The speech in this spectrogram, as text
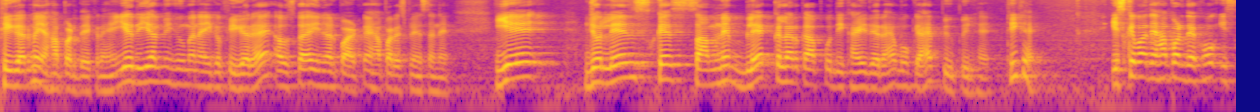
फिगर में यहाँ पर देख रहे हैं। ये रियल में ह्यूमन आई का फिगर है और उसका इनर पार्ट का यहाँ पर एक्सप्लेनेशन है। ये जो लेंस के सामने ब्लैक कलर का आपको दिखाई दे रहा है, वो क्या है? प्यूपिल है। ठीक है? इसके बाद यहाँ पर देखो, इस,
